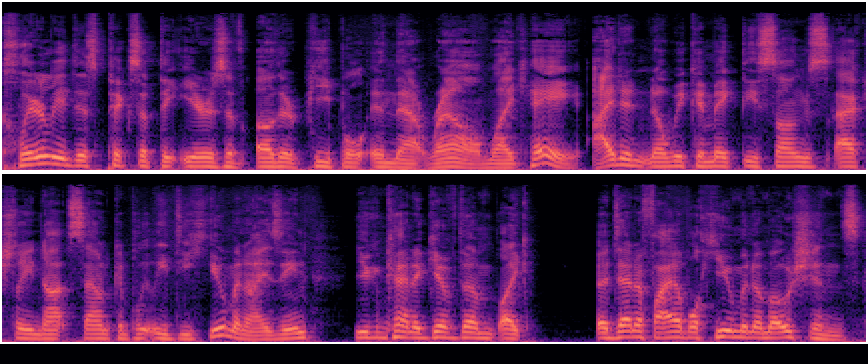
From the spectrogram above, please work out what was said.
Clearly, this picks up the ears of other people in that realm. Like, hey, I didn't know we can make these songs actually not sound completely dehumanizing. You can kind of give them like identifiable human emotions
